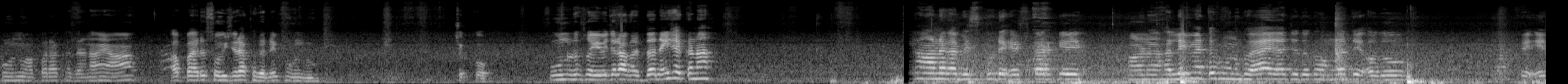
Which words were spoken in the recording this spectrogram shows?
ਫੋਨ ਨੂੰ ਆਪਾਂ ਰੱਖ ਦੇਣਾ ਆ। ਆਪਾਂ ਰਸੋਈ 'ਚ ਰੱਖ ਦੇਣੇ ਫੋਨ ਨੂੰ। ਚੱਕੋ। ਫੋਨ ਰਸੋਈ ਵਿੱਚ ਰੱਖ ਦਿੱਤਾ, ਨਹੀਂ ਚੱਕਣਾ। ਖਾਣ ਲਗਾ ਬਿਸਕੁਟ, ਇਸ ਕਰਕੇ ਹੁਣ ਹਲੇ ਮੈਂ ਤਾਂ ਫੋਨ ਖੋਇਆ ਆ ਜਦੋਂ ਖਾਊਂਗਾ ਤੇ ਉਦੋਂ ਤੇ ਇਹ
